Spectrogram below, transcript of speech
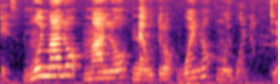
es muy malo, malo, neutro, bueno, muy bueno. Sí.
